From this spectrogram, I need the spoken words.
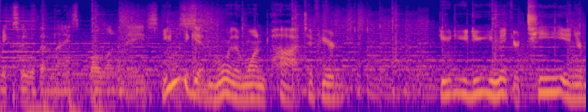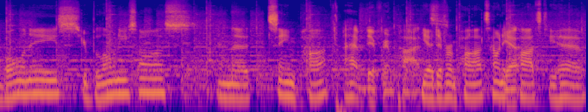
Mix it with a nice bolognese. You need to get more than one pot. If you're, do you, you do you make your tea and your bolognese, your bologna sauce in the same pot? I have different pots. Yeah, different pots. How many Yep. pots do you have?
